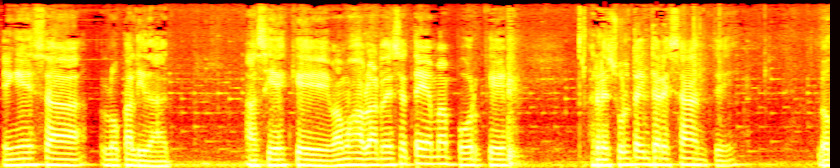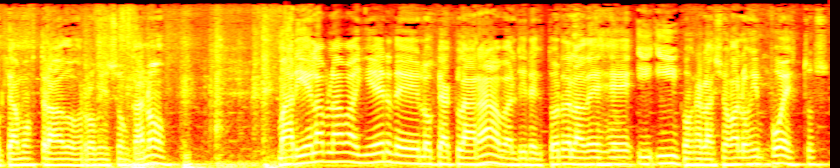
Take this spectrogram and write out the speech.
en esa localidad. Así es que vamos a hablar de ese tema porque resulta interesante lo que ha mostrado Robinson Cano. Mariel hablaba ayer de lo que aclaraba el director de la DGII con relación a los impuestos,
